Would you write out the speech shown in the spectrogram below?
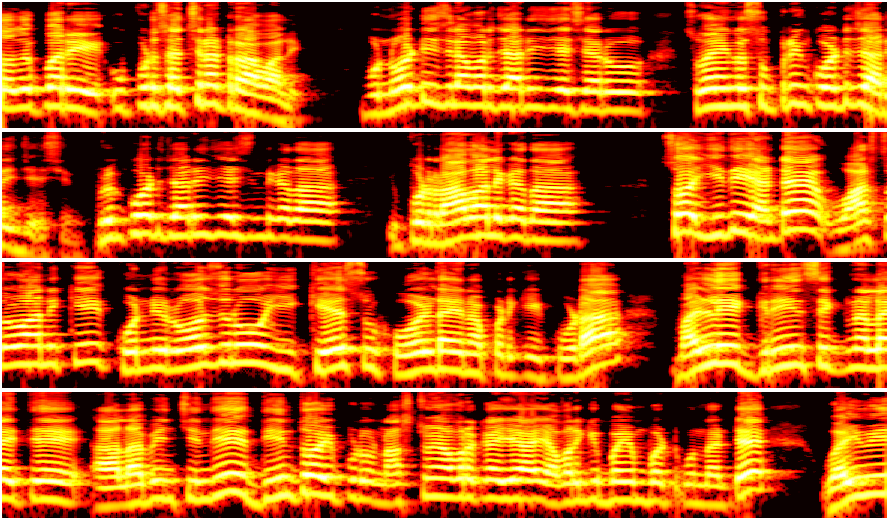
తదుపరి ఇప్పుడు సచ్చినట్టు రావాలి. ఇప్పుడు నోటీసులు ఎవరు జారీ చేశారు? స్వయంగా సుప్రీంకోర్టు జారీ చేసింది. సుప్రీంకోర్టు జారీ చేసింది కదా. ఇప్పుడు రావాలి కదా. సో ఇది అంటే వాస్తవానికి కొన్ని రోజులు ఈ కేసు హోల్డ్ అయినప్పటికీ కూడా మళ్ళీ గ్రీన్ సిగ్నల్ అయితే లభించింది. దీంతో ఇప్పుడు నష్టం ఎవరికయ్యా? ఎవరికి భయం పట్టుకుందంటే వైవి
